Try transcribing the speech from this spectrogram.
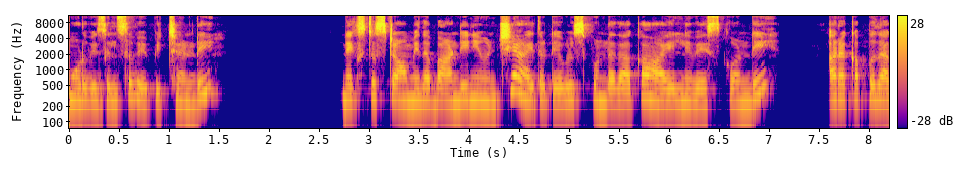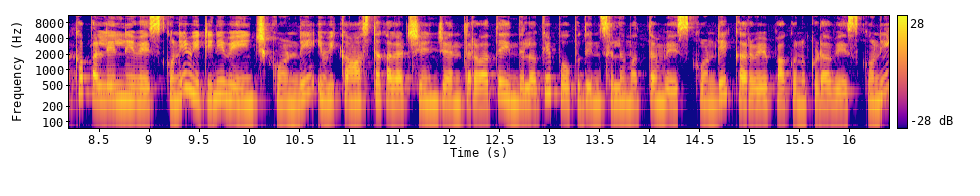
మూడు విజిల్స్ వేపించండి. నెక్స్ట్ స్టవ్ మీద బాండీని ఉంచి ఐదు టేబుల్ స్పూన్ల దాకా ఆయిల్ని వేసుకోండి. అరకప్పు దాకా పల్లీల్ని వేసుకొని వీటిని వేయించుకోండి. ఇవి కాస్త కలర్ చేంజ్ అయిన తర్వాత ఇందులోకి పోపు దినుసులు మొత్తం వేసుకోండి. కరివేపాకును కూడా వేసుకొని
